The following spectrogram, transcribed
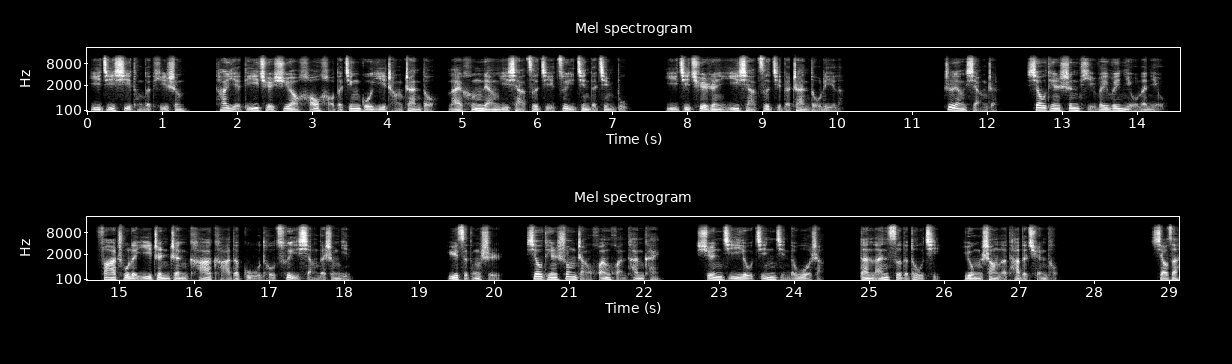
以及系统的提升，他也的确需要好好的经过一场战斗来衡量一下自己最近的进步，以及确认一下自己的战斗力了。这样想着，萧天身体微微扭了扭，发出了一阵阵卡卡的骨头脆响的声音。与此同时，萧天双掌缓缓摊开，旋即又紧紧的握上，淡蓝色的斗气涌上了他的拳头。小子，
